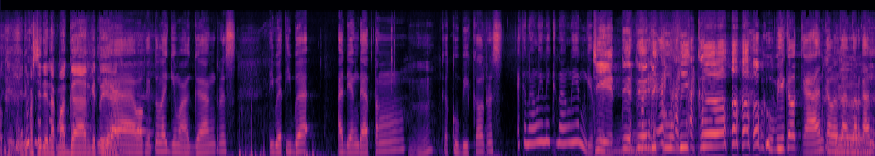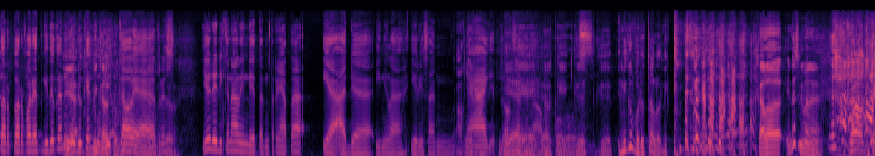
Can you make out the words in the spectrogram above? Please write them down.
oke. Jadi pas jadi anak magang gitu ya. Iya, waktu itu lagi magang terus tiba-tiba ada yang datang ke kubikel terus eh kenalin nih kenalin gitu. Cide deh di kubikel. kubikel kan kalau kantor-kantor corporate gitu kan Iya, duduknya kubikel, kubikel, kubikel, ya. betul, terus ya udah dikenalin deh dan ternyata ya ada inilah irisannya Oke. gitu. Oke, satu oke, kampus. good, good. Ini gue baru tahu loh, Nik. Kalau Ines gimana? Oke.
